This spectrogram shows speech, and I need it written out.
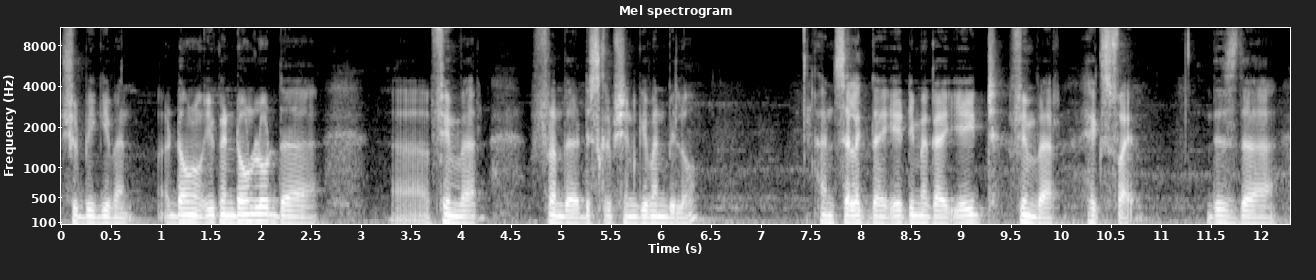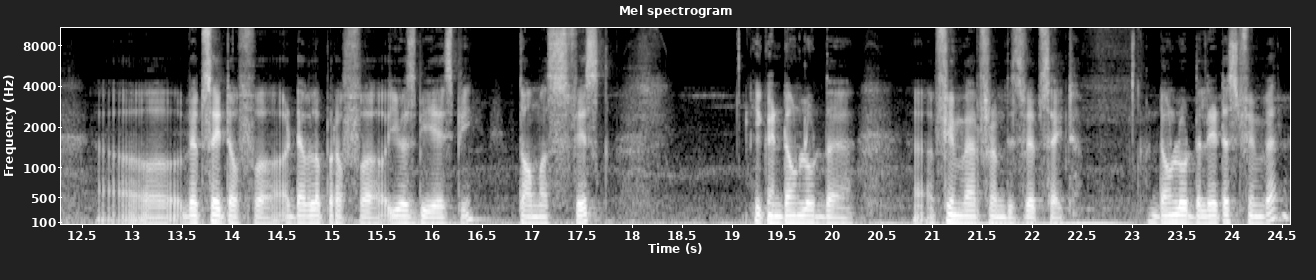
should be given. Down you can download the uh, firmware from the description given below and select the ATmega8 firmware hex file. This is the uh, website of uh, developer of USB uh, ASP Thomas Fischl. You can download the uh, firmware from this website download the latest firmware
